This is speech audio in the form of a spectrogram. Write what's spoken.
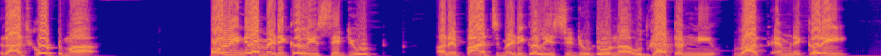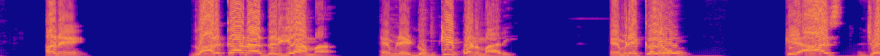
રાજકોટમાં ઓલ ઇન્ડિયા મેડિકલ ઇન્સ્ટિટ્યૂટ અને પાંચ મેડિકલ ઇન્સ્ટિટ્યૂટોના ઉદ્ઘાટનની વાત એમણે કરી અને દ્વારકાના દરિયામાં એમણે ડૂબકી પણ મારી એમણે કહ્યું कि आज जो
